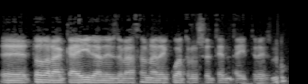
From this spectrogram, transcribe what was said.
eh, toda la caída desde la zona de 4.73, ¿no?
